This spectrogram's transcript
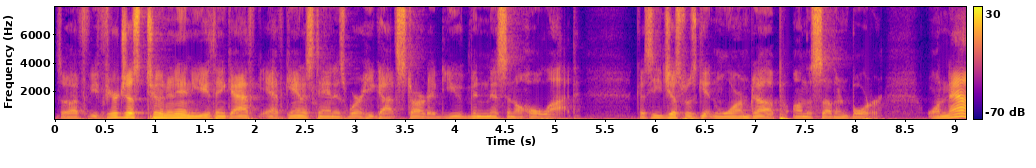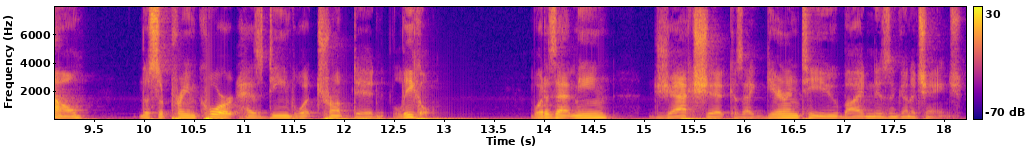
So if, if you're just tuning in you think Af- Afghanistan is where he got started, you've been missing a whole lot because he just was getting warmed up on the southern border. Well, now the Supreme Court has deemed what Trump did legal. What does that mean? jack shit because I guarantee you Biden isn't going to change.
